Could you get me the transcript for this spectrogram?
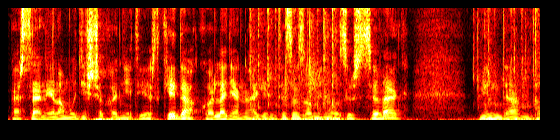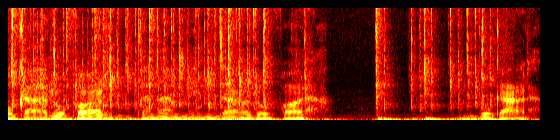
Persze ennél amúgy is csak annyit írt ki, de akkor legyen megint ez az ominózus szöveg. Minden bogár rovar, de nem minden rovar bogár.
